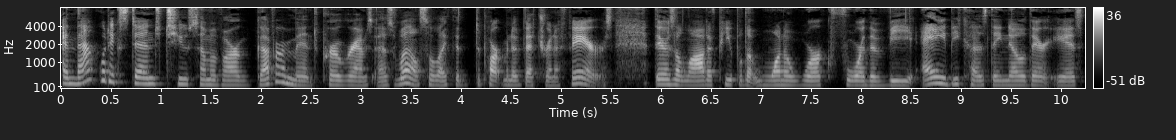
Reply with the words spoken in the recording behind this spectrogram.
And that would extend to some of our government programs as well. So like the Department of Veteran Affairs. There's a lot of people that want to work for the VA because they know there is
